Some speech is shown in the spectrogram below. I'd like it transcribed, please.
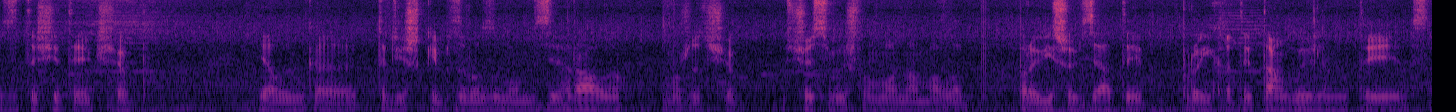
затащити, якщо б ялинка трішки б з розумом зіграла. Може, щоб щось вийшло, вона могла б правіше взяти, проїхати там, виглянути, і все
